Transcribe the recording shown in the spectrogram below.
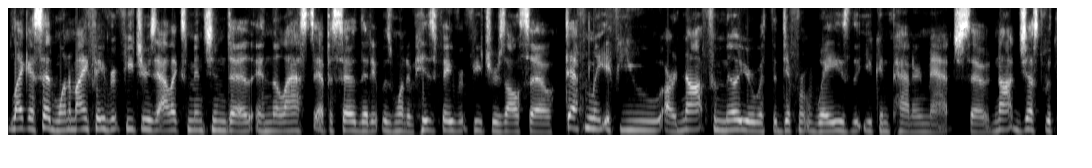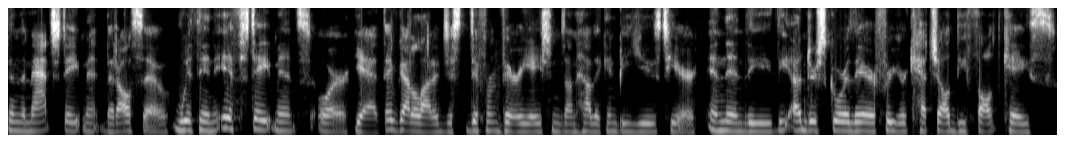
Like I said, one of my favorite features, Alex mentioned uh, in the last episode that it was one of his favorite features also. Definitely, if you are not familiar with the different ways that you can pattern match, so not just within the match statement, but also within if statements, or yeah, they've got a lot of just different variations on how they can be used here. And then the the underscore there for your catch-all default case.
